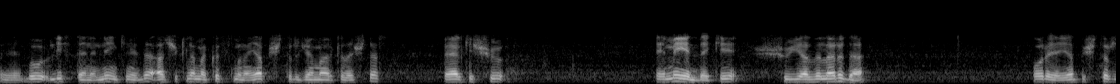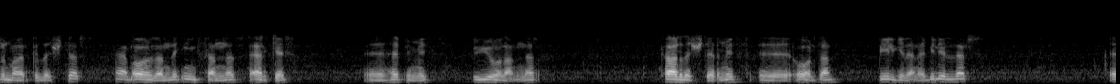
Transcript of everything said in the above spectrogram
e, bu listenin linkini de açıklama kısmına yapıştıracağım arkadaşlar. Belki şu e-maildeki şu yazıları da oraya yapıştırırım arkadaşlar. Hem oradan da insanlar, herkes, e, hepimiz, üye olanlar, kardeşlerimiz e, oradan bilgilenebilirler. E,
